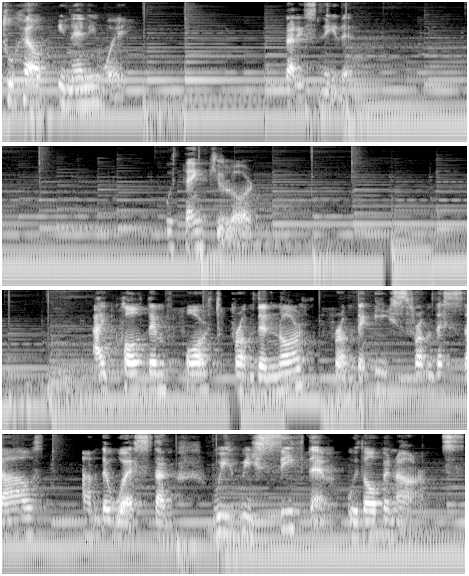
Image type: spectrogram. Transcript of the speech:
to help in any way that is needed. We thank you, Lord. I call them forth from the north, from the east, from the south, and the west, and we receive them with open arms.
